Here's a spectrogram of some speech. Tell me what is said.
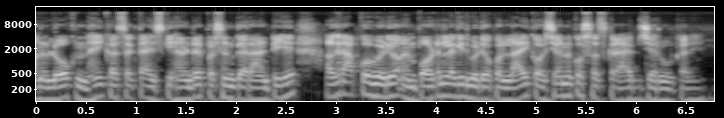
अनलॉक नहीं कर सकता, इसकी हंड्रेड गारंटी है। अगर आपको वीडियो इंपॉर्टेंट लगी तो वीडियो को लाइक और चैनल को सब्सक्राइब सब्सक्राइब ज़रूर करें।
